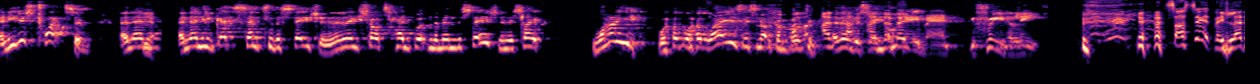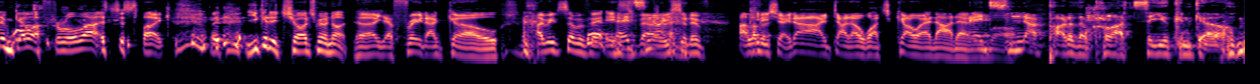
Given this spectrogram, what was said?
and he just twats him. And then Yeah. and then he gets sent to the station, and then he starts headbutting them in the station. And it's like, why? Why, why is this not come back Well, to him? and- And, then they say, and then they- "Okay, man, you're free to leave." yes, that's it. They let him go after all that. It's just like, you going to charge me or not? Uh, you're free to go. I mean, some of it is It's very not- sort of I love cliched. I don't know what's going on anymore. It's not part of the plot, so you can go.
